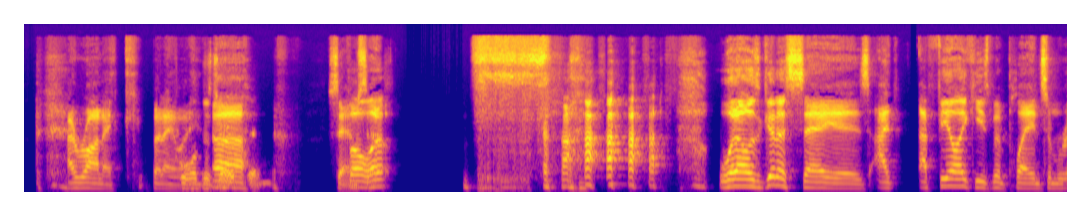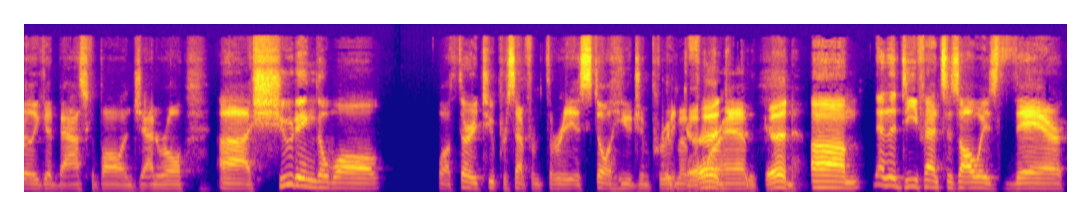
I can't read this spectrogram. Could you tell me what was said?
ironic, but anyway. Cool uh, Sam but what, what I was gonna say is I I feel like he's been playing some really good basketball in general. Uh, shooting the wall, well, 32% from three is still a huge improvement for him. Good. Um, and the defense is always there.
